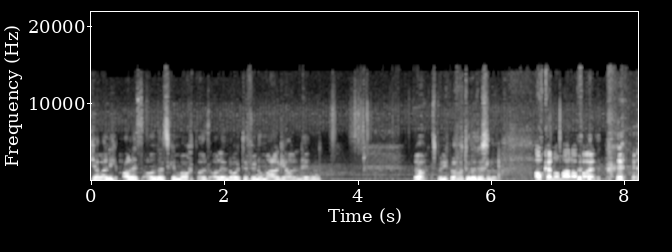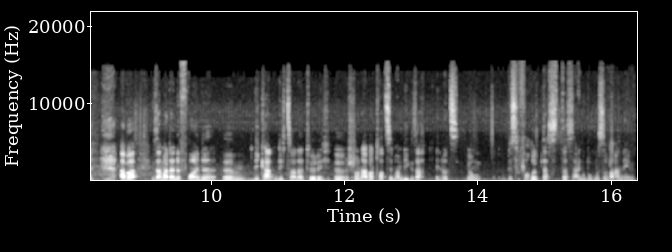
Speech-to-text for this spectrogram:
ich habe eigentlich alles anders gemacht, als alle Leute für normal gehalten hätten. Ja, jetzt bin ich bei Fortuna Düsseldorf. Auch kein normaler Verein. aber ich sag mal, deine Freunde, ähm, die kannten dich zwar natürlich äh, schon, aber trotzdem haben die gesagt, Lutz, Jung, bist du verrückt, das, das Angebot musst du wahrnehmen.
